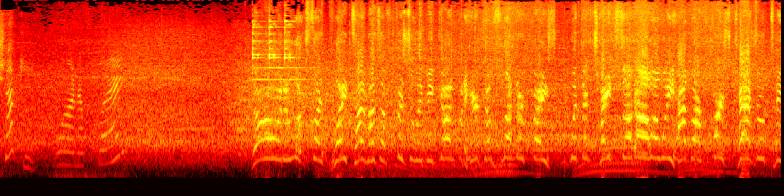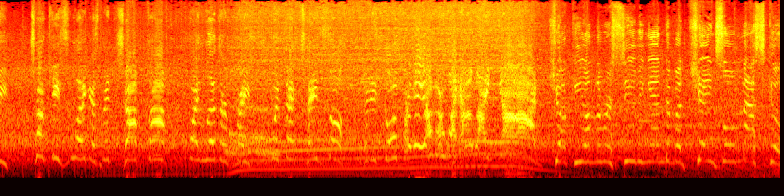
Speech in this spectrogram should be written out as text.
Chucky. Wanna play? Oh, and it looks like playtime has officially begun, but here comes Leatherface with the chainsaw. Oh, and we have our first casualty. Chucky's leg has been chopped off by Leatherface with that chainsaw, and he's going for the other one. Oh my God! Chucky on the receiving end of a chainsaw massacre,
